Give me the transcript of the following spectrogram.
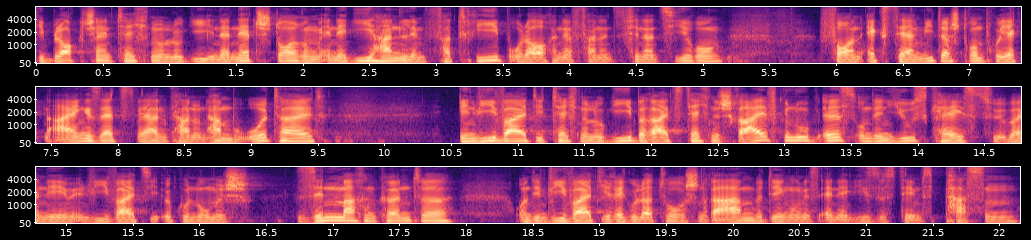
die Blockchain-Technologie in der Netzsteuerung, im Energiehandel, im Vertrieb oder auch in der Finanzierung von externen Mieterstromprojekten eingesetzt werden kann und haben beurteilt, inwieweit die Technologie bereits technisch reif genug ist, um den Use Case zu übernehmen, inwieweit sie ökonomisch Sinn machen könnte und inwieweit die regulatorischen Rahmenbedingungen des Energiesystems passen,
